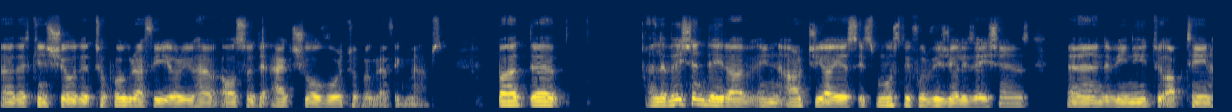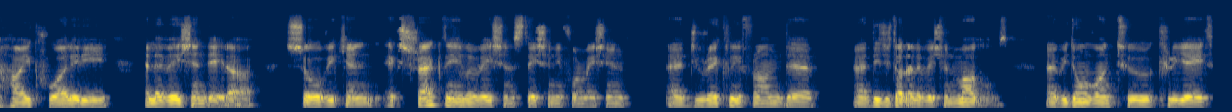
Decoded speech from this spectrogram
uh, that can show the topography or you have also the actual world topographic maps. But the elevation data in ArcGIS is mostly for visualizations and we need to obtain high quality elevation data so we can extract the elevation station information uh, directly from the uh, digital elevation models. Uh, we don't want to create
